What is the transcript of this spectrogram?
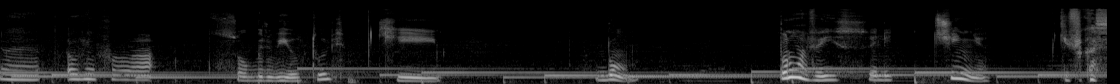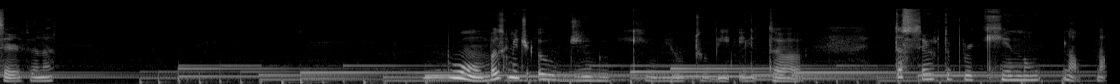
é, eu vim falar sobre o YouTube que, bom, por uma vez ele tinha que ficar certo, né? Bom, basicamente eu digo que o YouTube ele tá tá certo porque não não não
